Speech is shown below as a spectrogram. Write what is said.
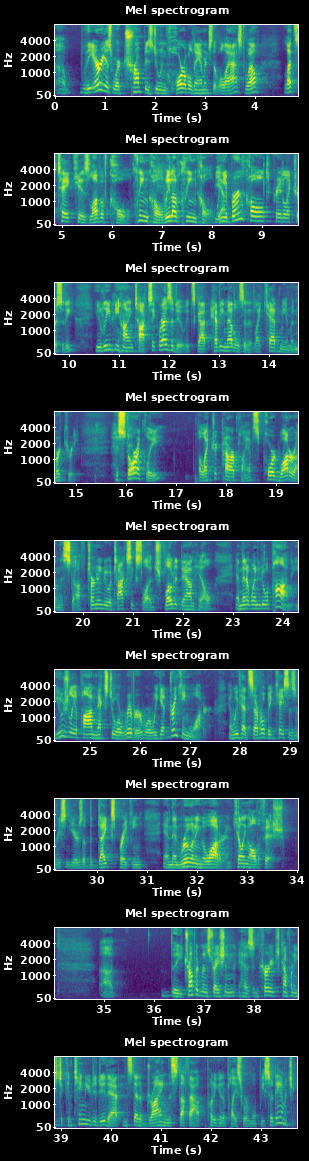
uh, the areas where Trump is doing horrible damage that will last, well, let's take his love of coal, clean coal. We love clean coal. When Yeah. you burn coal to create electricity, you leave behind toxic residue. It's got heavy metals in it like cadmium and mercury. Historically, electric power plants poured water on this stuff, turned it into a toxic sludge, flowed it downhill, and then it went into a pond, usually a pond next to a river where we get drinking water. And we've had several big cases in recent years of the dikes breaking and then ruining the water and killing all the fish. The Trump administration has encouraged companies to continue to do that instead of drying the stuff out and putting it in a place where it won't be so damaging.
